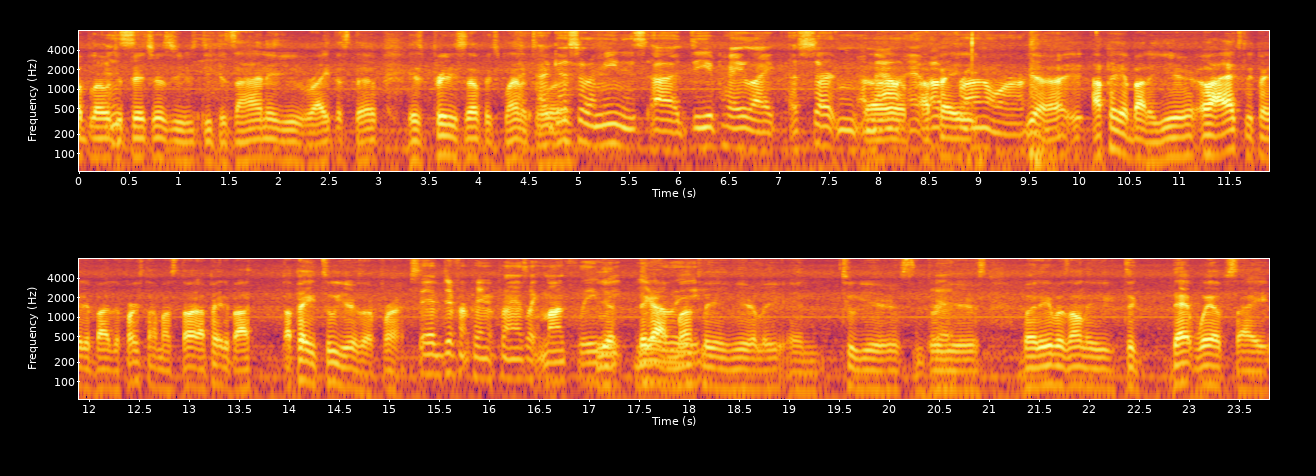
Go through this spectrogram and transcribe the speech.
upload It's- your pictures you, you design it you write the stuff it's pretty self-explanatory I guess what I mean is, uh, do you pay like a certain Uh, amount I up pay- front or? yeah I, I pay about a year oh i actually paid it by the first time i started i paid about i paid two years up front So they have different payment plans, like monthly, yeah week, they got monthly and yearly and two years and three Yeah. years but it was only to that website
